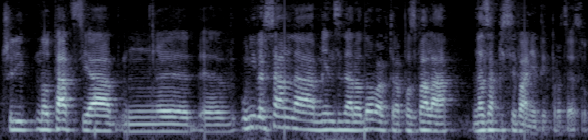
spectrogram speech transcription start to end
czyli notacja mm, uniwersalna, międzynarodowa, która pozwala na zapisywanie tych procesów.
